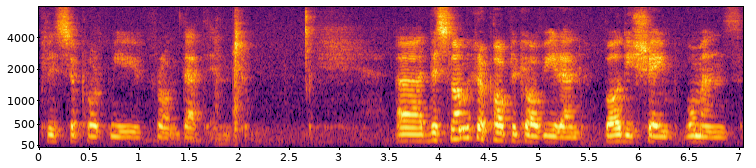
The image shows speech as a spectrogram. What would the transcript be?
please support me from that end. Uh, the Islamic Republic of Iran body shame women's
